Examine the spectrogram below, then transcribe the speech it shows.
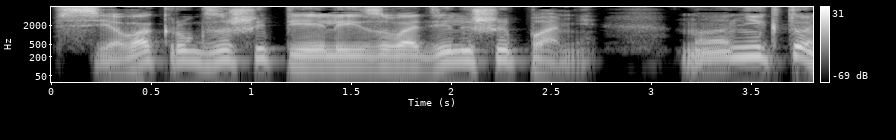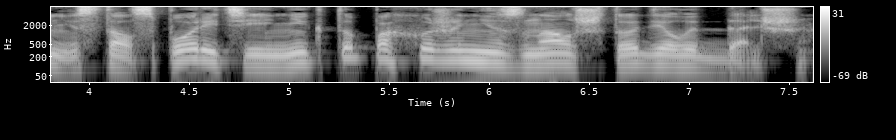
Все вокруг зашипели и заводили шипами, но никто не стал спорить, и никто, похоже, не знал, что делать дальше.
